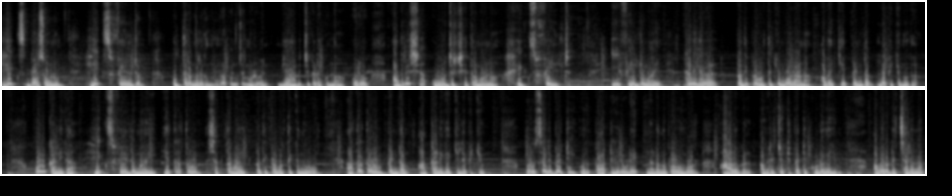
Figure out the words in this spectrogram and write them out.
ഹിഗ്സ് ബോസോണും ഹിഗ്സ് ഫീൽഡും ഉത്തരം നൽകുന്നു. പ്രപഞ്ചം മുഴുവൻ വ്യാപിച്ചു കിടക്കുന്ന ഒരു അദൃശ്യ ഊർജക്ഷേത്രമാണ് ഹിഗ്സ് ഫീൽഡ്. ഈ ഫീൽഡുമായി കണികകൾ പ്രതിപ്രവർത്തിക്കുമ്പോഴാണ് അവയ്ക്ക് പിണ്ഡം ലഭിക്കുന്നത്. ഒരു കണിക ഹിഗ്സ് ഫീൽഡുമായി എത്രത്തോളം ശക്തമായി പ്രതിപ്രവർത്തിക്കുന്നുവോ അത്രത്തോളം പിണ്ഡം ആ കണികയ്ക്ക് ലഭിക്കും. ഒരു സെലിബ്രിറ്റി ഒരു പാർട്ടിയിലൂടെ നടന്നു പോകുമ്പോൾ ആളുകൾ അവരെ ചുറ്റിപ്പറ്റി കൂടുകയും അവരുടെ ചലനം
